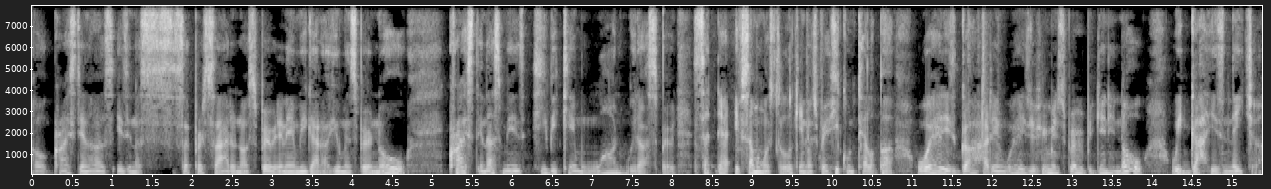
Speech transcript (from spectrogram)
oh, Christ in us is in a separate side in our spirit, and then we got our human spirit. No, Christ in us means he became one with our spirit. Said that if someone was to look in our spirit, he couldn't tell apart where is God and where is your human spirit beginning. No, we got his nature.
